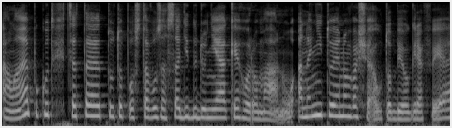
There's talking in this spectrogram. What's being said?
Ale pokud chcete tuto postavu zasadit do nějakého románu a není to jenom vaše autobiografie,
